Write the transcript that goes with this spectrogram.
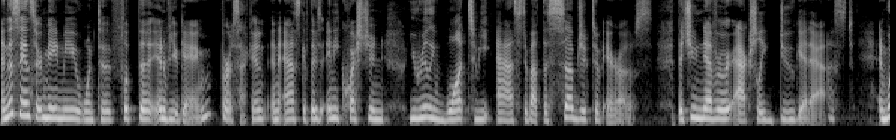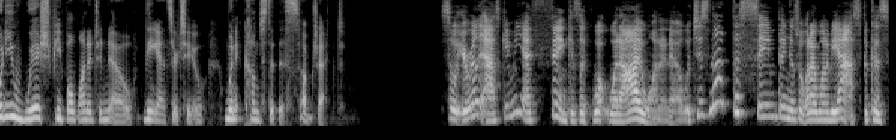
And this answer made me want to flip the interview game for a second and ask if there's any question you really want to be asked about the subject of Eros that you never actually do get asked. And what do you wish people wanted to know the answer to when it comes to this subject? So what you're really asking me, I think, is like what would I want to know, which is not the same thing as what would I want to be asked because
